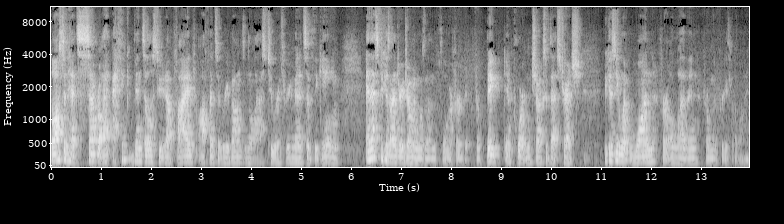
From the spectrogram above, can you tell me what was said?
Boston had several. I, I think Vince Ellis tweeted out five offensive rebounds in the last two or three minutes of the game, and that's because Andre Drummond wasn't on the floor for for big important chunks of that stretch because he went one for eleven from the free throw line.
